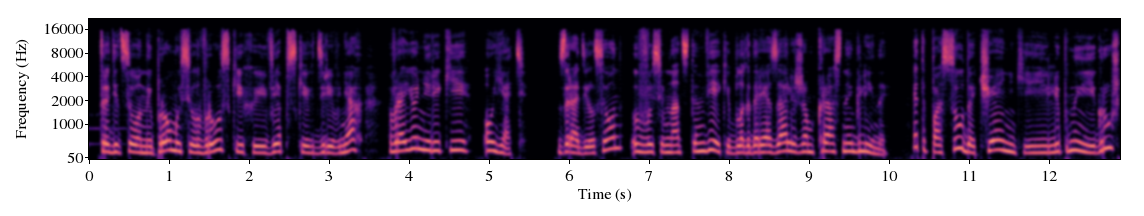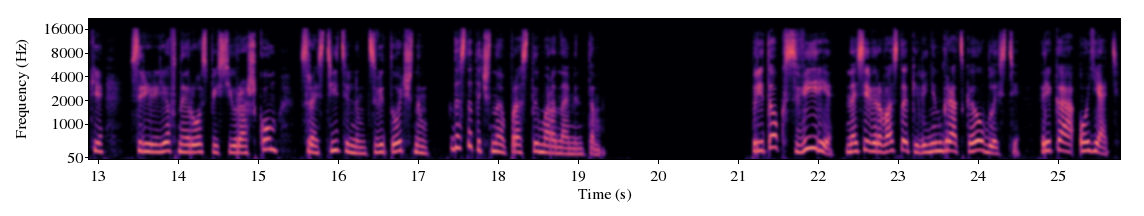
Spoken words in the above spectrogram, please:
— традиционный промысел в русских и вепских деревнях в районе реки Оять. Зародился он в XVIII веке благодаря залежам красной глины. Это посуда, чайники и лепные игрушки с рельефной росписью рожком, с растительным, цветочным, достаточно простым орнаментом. Приток Свири на северо-востоке Ленинградской области, река Оять,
